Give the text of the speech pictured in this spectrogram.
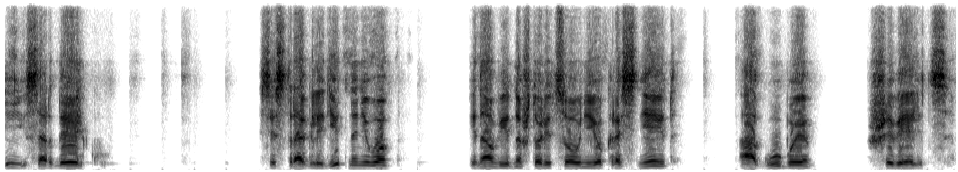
и сардельку». Сестра глядит на него, и нам видно, что лицо у нее краснеет, а губы шевелятся.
